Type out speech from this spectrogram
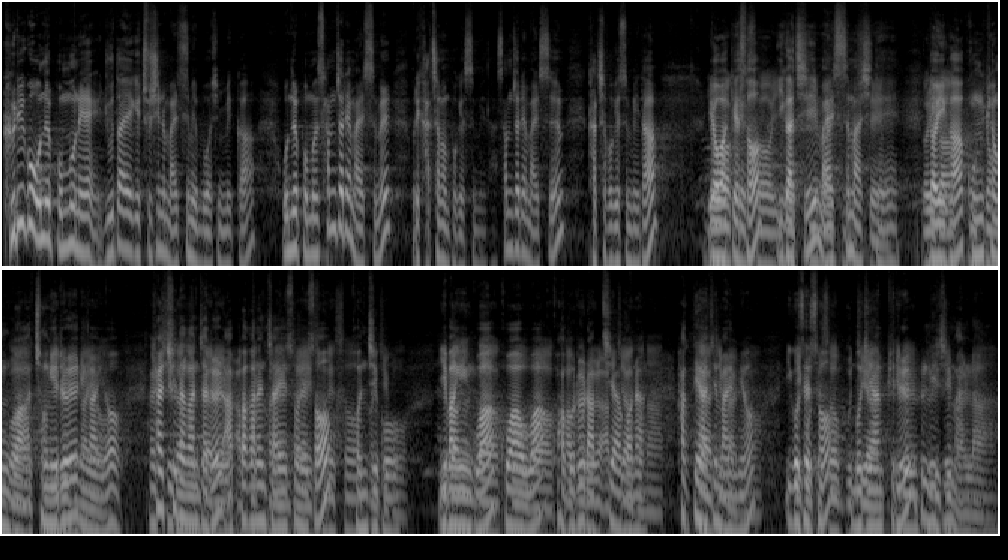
그리고 오늘 본문에 유다에게 주시는 말씀이 무엇입니까? 오늘 본문 3절의 말씀을 우리 같이 한번 보겠습니다. 3절의 말씀 같이 보겠습니다. 여호와께서 이같이 말씀하시되 너희가 공평과 정의를 행하여 탈취당한 자를 압박하는 자의 손에서 건지고 이방인과 고아와 과부를 압지하거나 학대하지 말며 이곳에서 무지한 피를 흘리지 말라.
